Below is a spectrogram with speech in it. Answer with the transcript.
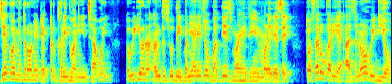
જે કોઈ મિત્રોને ટ્રેક્ટર ખરીદવાની ઈચ્છા હોય તો વિડીયોના અંત સુધી બન્યા રહેજો. બધી જ માહિતી મળી રહેશે. તો શરૂ કરીએ આજનો વીડિયો.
